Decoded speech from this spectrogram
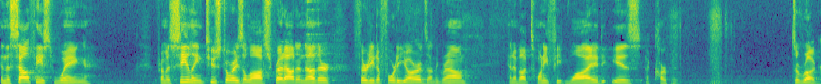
In the southeast wing, from a ceiling two stories aloft, spread out another 30 to 40 yards on the ground and about 20 feet wide, is a carpet. It's a rug.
